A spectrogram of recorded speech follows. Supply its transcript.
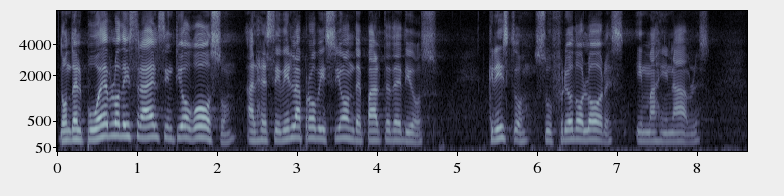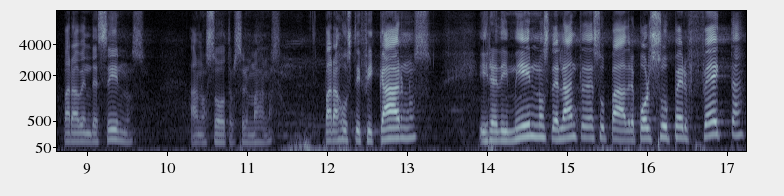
Donde el pueblo de Israel sintió gozo al recibir la provisión de parte de Dios, Cristo sufrió dolores imaginables para bendecirnos a nosotros, hermanos, para justificarnos y redimirnos delante de su Padre por su perfecta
